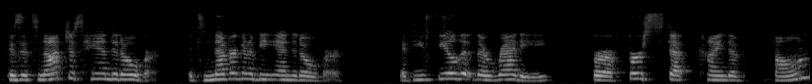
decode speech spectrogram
because it's not just handed over, it's never going to be handed over. If you feel that they're ready for a first step kind of phone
